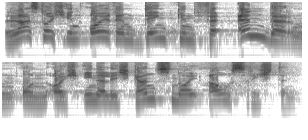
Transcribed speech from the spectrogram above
Lasst euch in eurem Denken verändern und euch innerlich ganz neu ausrichten.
